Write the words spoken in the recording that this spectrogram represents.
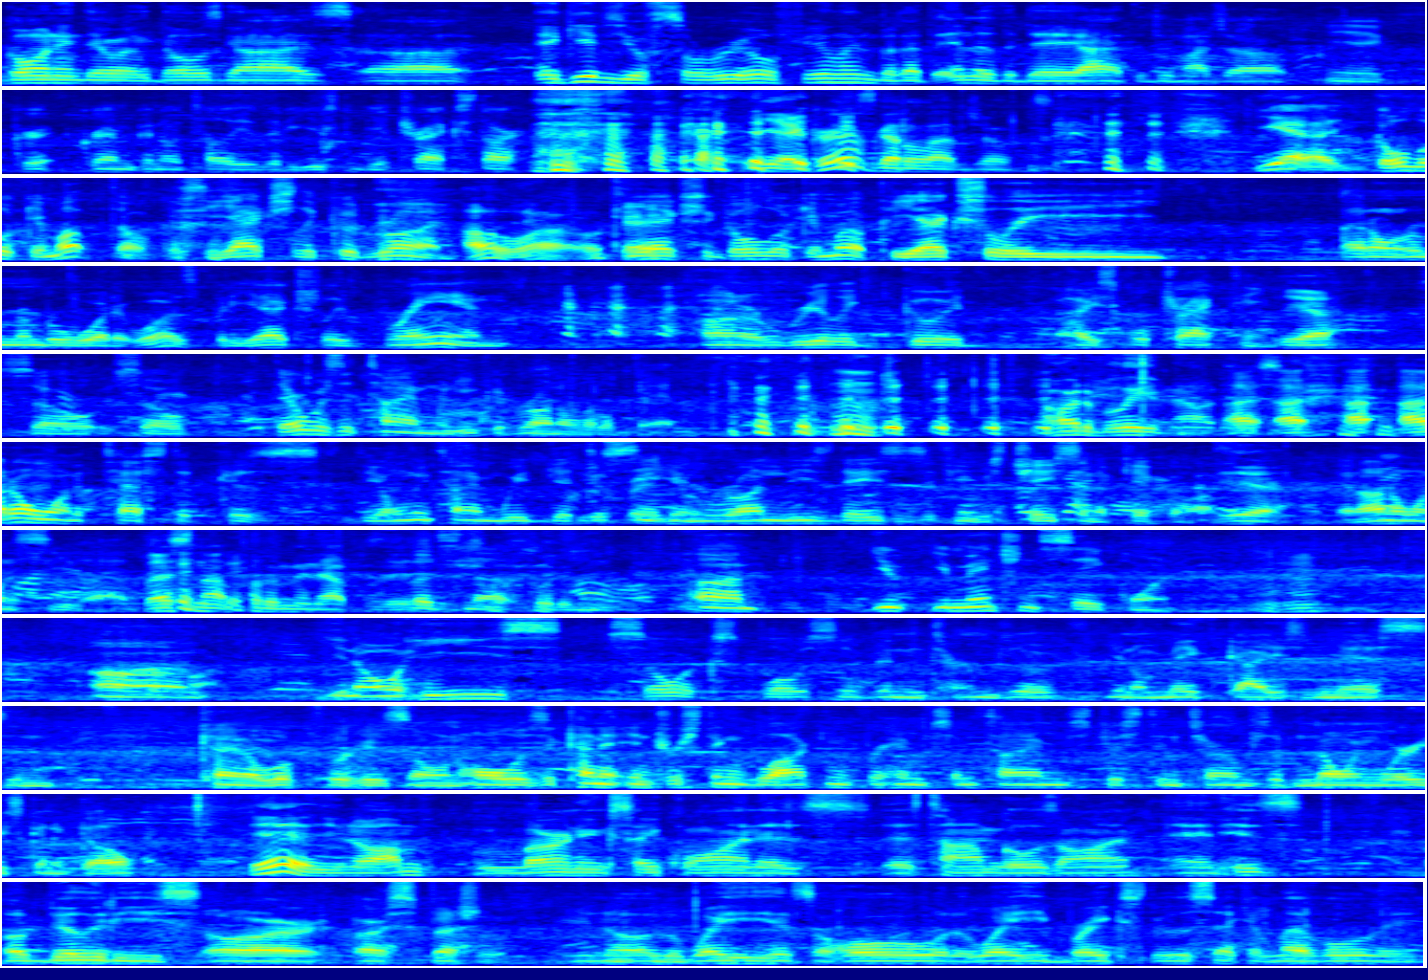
going in there with those guys, uh, it gives you a surreal feeling, but at the end of the day, I have to do my job. Yeah, Graham gonna tell you that he used to be a track star. yeah, Graham's got a lot of jokes. yeah, go look him up though, because he actually could run. Oh wow, okay. He actually go look him up. He actually, I don't remember what it was, but he actually ran on a really good high school track team. Yeah. So so there was a time when he could run a little bit. mm. Hard to believe nowadays. I, I, I don't want to test it because the only time we'd get to see him run these days is if he was chasing a kickoff. Yeah. And I don't want to see that. Let's not put him in that position. Let's not put him in. Um, you, you mentioned Saquon. Mm-hmm. Um, you know, he's so explosive in terms of, you know, make guys miss and kind of look for his own hole. Is it kind of interesting blocking for him sometimes, just in terms of knowing where he's going to go? Yeah, you know, I'm learning Saquon as as time goes on, and his abilities are are special. You know, the way he hits a hole, the way he breaks through the second level and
